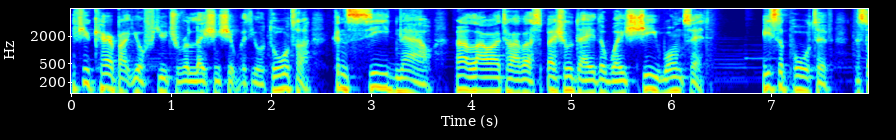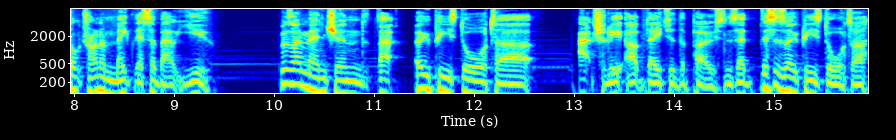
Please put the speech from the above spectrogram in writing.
If you care about your future relationship with your daughter, concede now and allow her to have a special day the way she wants it. Be supportive and stop trying to make this about you. As I mentioned, that OP's daughter actually updated the post and said, This is OP's daughter.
